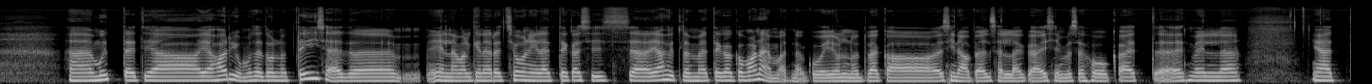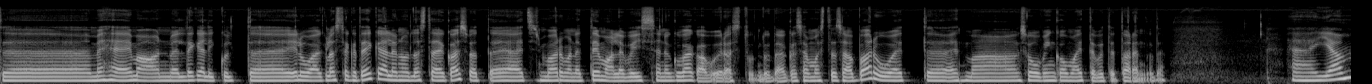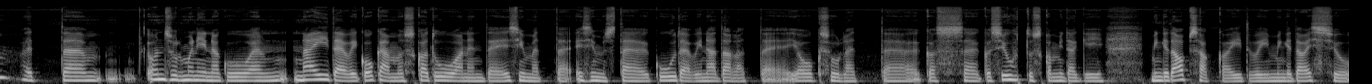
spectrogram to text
mõtted ja, ja harjumused olnud teised äh, eelneval generatsioonil, et ega siis jah, ütleme, et ega ka vanemad nagu ei olnud väga sina peal sellega esimese hooga, et, et meil ja et äh, mehe ema on veel tegelikult äh, eluaeg lastega tegelenud, lasteaiakasvataja, et siis ma arvan, et temale võis see nagu väga võõras tunduda, aga samas ta saab aru, et, et ma soovin ka oma ettevõtet arendada. Äh, jah, et on sul mõni nagu näide või kogemus ka tuua nende esimete, esimeste kuude või nädalate jooksul, et et äh, kas, kas juhtus ka midagi, mingeid apsakaid või mingeid asju,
